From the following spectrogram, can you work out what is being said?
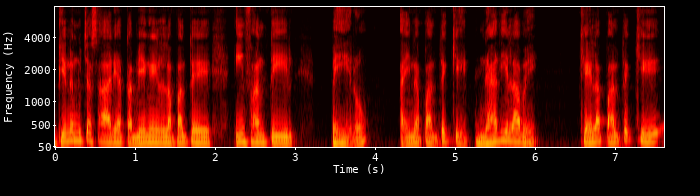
tiene muchas áreas, también en la parte infantil, pero hay una parte que nadie la ve, que es la parte que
